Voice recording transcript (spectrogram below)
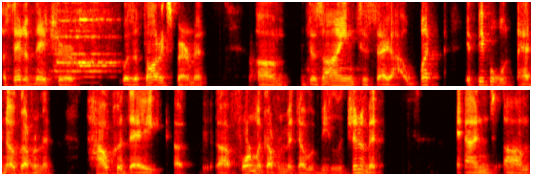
A state of nature was a thought experiment um, designed to say, what if people had no government, how could they uh, uh, form a government that would be legitimate and um,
